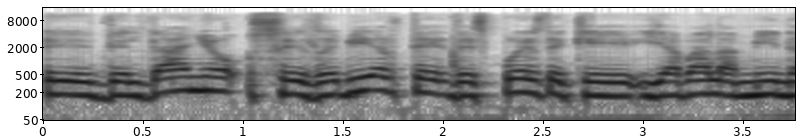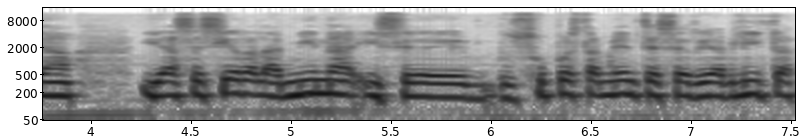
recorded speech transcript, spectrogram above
del daño se revierte después de que ya va la mina, ya se cierra la mina y se supuestamente se rehabilita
